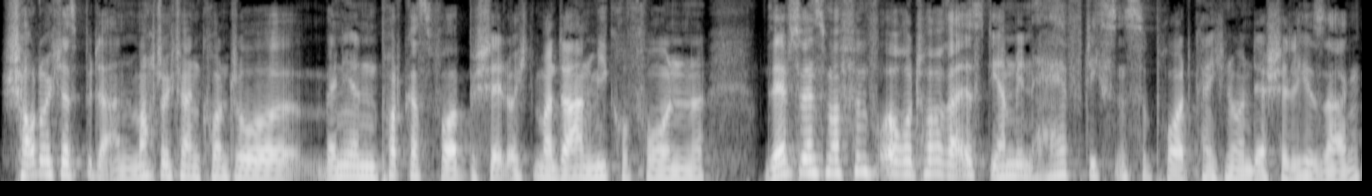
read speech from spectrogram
schaut euch das bitte an, macht euch da ein Konto. Wenn ihr einen Podcast vorhabt, bestellt euch mal da ein Mikrofon. Selbst wenn es mal fünf Euro teurer ist, die haben den heftigsten Support, kann ich nur an der Stelle hier sagen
